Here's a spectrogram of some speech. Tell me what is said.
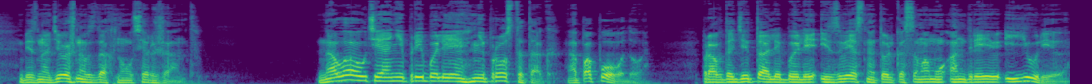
– безнадежно вздохнул сержант. На Лауте они прибыли не просто так, а по поводу – Правда, детали были известны только самому Андрею и Юрию.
